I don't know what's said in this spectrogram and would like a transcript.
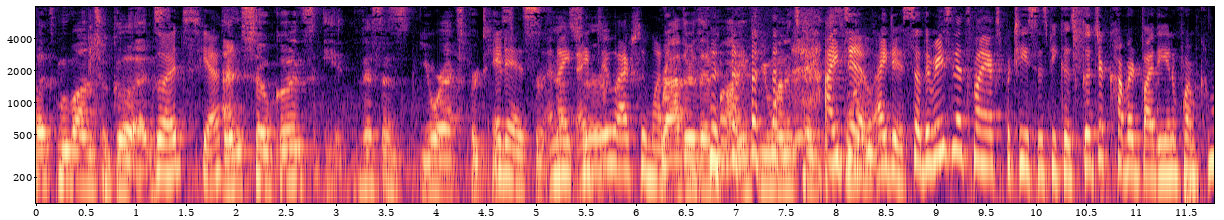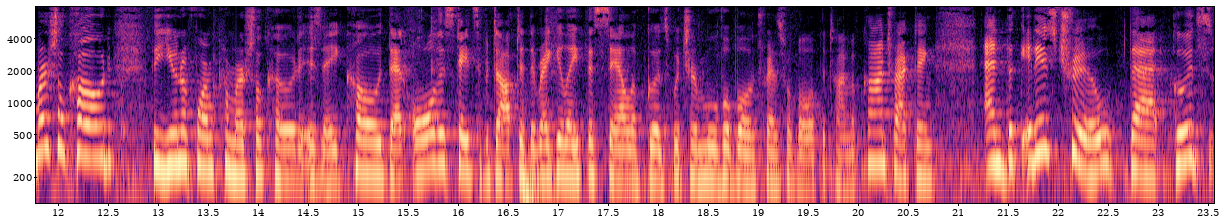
Let's move on to goods. Goods, yes. And so goods, this is your expertise. It is, and I- I do actually wanna- rather than mine. Do you want to take? This I do, one? I do. So the reason it's my expertise is because goods are covered by the Uniform Commercial Code. The Uniform Commercial Code is a code that all the states have adopted that regulate the sale of goods which are movable and transferable at the time of contracting. And the, it is true that goods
